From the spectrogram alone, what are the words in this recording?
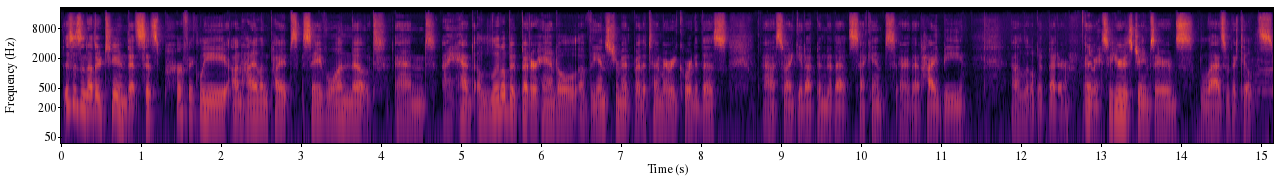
This is another tune that sits perfectly on Highland pipes, save one note. And I had a little bit better handle of the instrument by the time I recorded this, uh, so I get up into that second or that high B a little bit better. Anyway, so here is James Aird's Lads with the Kilts.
